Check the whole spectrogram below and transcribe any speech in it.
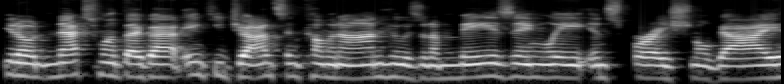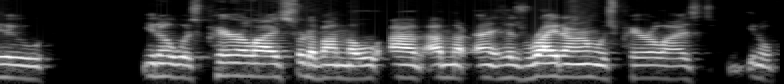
you know, next month I've got Inky Johnson coming on, who is an amazingly inspirational guy who, you know, was paralyzed sort of on the, on, on the, uh, his right arm was paralyzed, you know,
